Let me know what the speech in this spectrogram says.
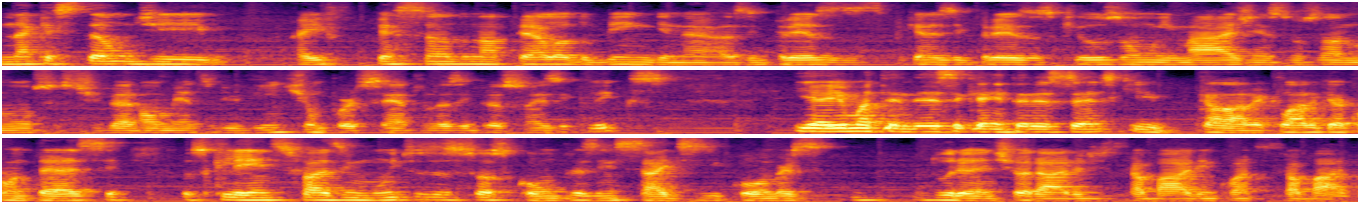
na questão de aí pensando na tela do Bing, né? As empresas, as pequenas empresas que usam imagens nos anúncios tiveram aumento de 21% nas impressões e cliques. E aí uma tendência que é interessante, que, claro, é claro que acontece, os clientes fazem muitas das suas compras em sites de e-commerce durante o horário de trabalho, enquanto trabalham.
